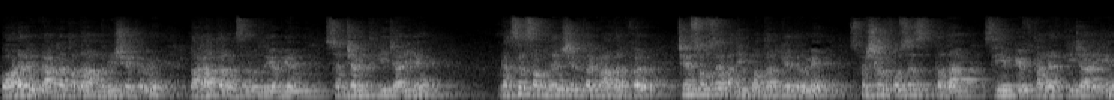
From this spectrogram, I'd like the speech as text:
बॉर्डर इलाका तथा अंदरूनी क्षेत्र में लगातार नक्सलवादी अभियान संचालित की जा रही है। नक्सल संवेदनशीलता के आधार पर 600 से अधिक मतदान केंद्र में स्पेशल फोर्सेस तथा सीएपीएफ तैनात की जा रही है।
